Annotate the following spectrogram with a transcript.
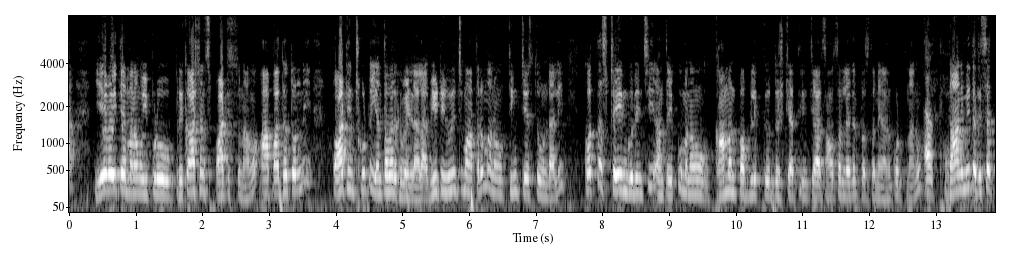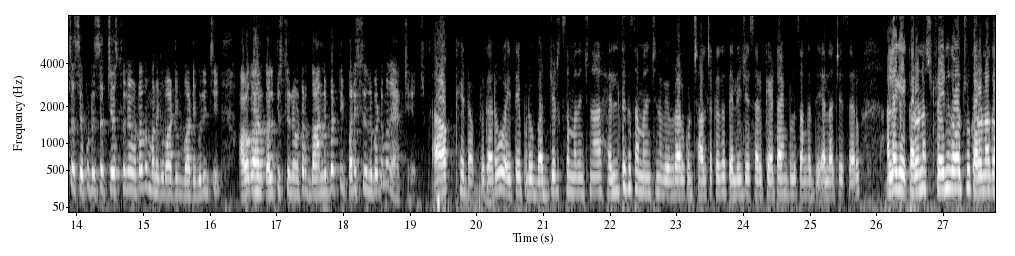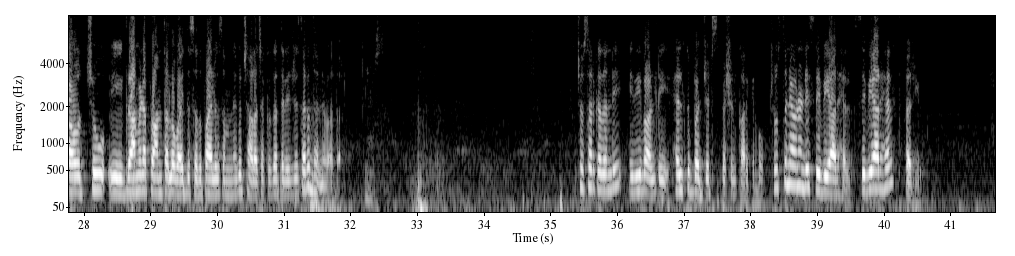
ఏవైతే మనం ఇప్పుడు ప్రికాషన్స్ పాటిస్తున్నామో ఆ పద్ధతుల్ని పాటించుకుంటూ ఎంతవరకు వెళ్ళాలా? వీటి గురించి మాత్రం మనం థింక్ చేస్తూ ఉండాలి. కొత్త స్ట్రెయిన్ గురించి అంత ఎక్కువ మనం కామన్ పబ్లిక్ దృష్ట్యా తీర్చాల్సిన అవసరం లేదని ప్రస్తుతం నేను అనుకుంటున్నాను. దాని మీద రీసెర్చర్స్ ఎప్పుడు రీసెర్చ్ చేస్తూనే ఉంటారు. మనకి వాటి వాటి గురించి అవగాహన కల్పిస్తూనే ఉంటారు. దాన్ని బట్టి పరిస్థితులను బట్టి మనం యాక్ట్ చేయొచ్చు. ఓకే డాక్టర్ గారు. అయితే ఇప్పుడు బడ్జెట్కి సంబంధించిన హెల్త్కి సంబంధించిన వివరాలు కూడా చాలా చక్కగా తెలియజేశారు. కేటాయింపుల సంగతి ఎలా చేశారు. అలాగే కరోనా స్ట్రెయిన్ కావచ్చు కరోనా కావచ్చు ఈ గ్రామీణ ప్రాంతాల్లో వైద్య సదుపాయాలకు సంబంధించి చాలా చక్కగా తెలియజేశారు. ధన్యవాదాలు. నమస్తే. చూసారు కదండి ఇది వాళ్ళ హెల్త్ బడ్జెట్ స్పెషల్ కార్యక్రమం. చూస్తూనే ఉండండి CVR health. CVR health for you.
